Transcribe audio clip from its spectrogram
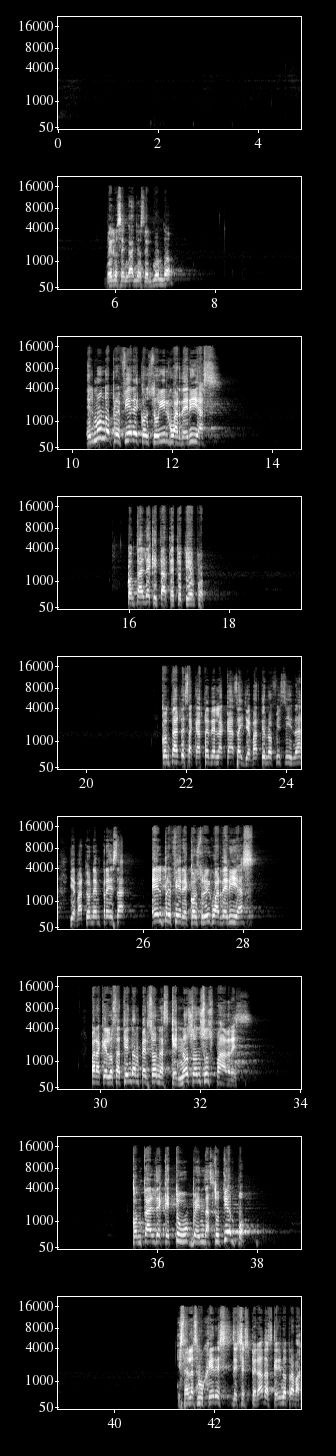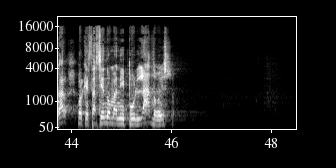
¿Ve los engaños del mundo? El mundo prefiere construir guarderías con tal de quitarte tu tiempo. Con tal de sacarte de la casa y llevarte a una oficina, llevarte a una empresa. Él prefiere construir guarderías para que los atiendan personas que no son sus padres, con tal de que tú vendas tu tiempo. Están las mujeres desesperadas queriendo trabajar porque está siendo manipulado eso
